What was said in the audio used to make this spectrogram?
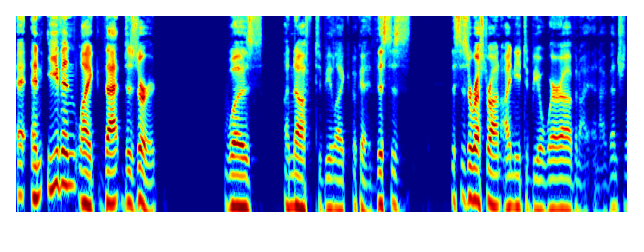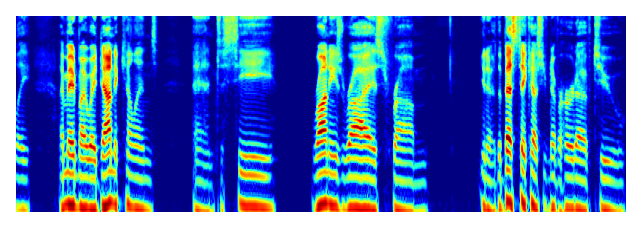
A- and even like that dessert was enough to be like, okay, this is this is a restaurant I need to be aware of, and I and I eventually I made my way down to Killen's, and to see Ronnie's rise from, you know, the best steakhouse you've never heard of to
